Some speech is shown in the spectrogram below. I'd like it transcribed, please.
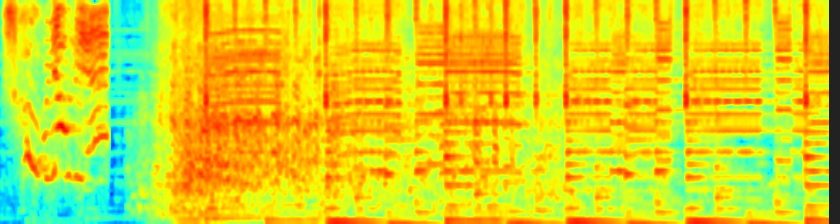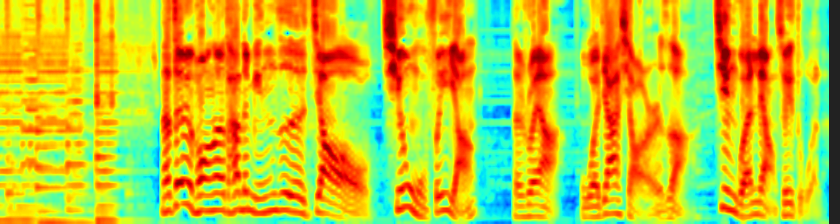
臭不要脸！那这位朋友呢？他的名字叫轻舞飞扬。他说呀。我家小儿子啊，尽管两岁多了，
